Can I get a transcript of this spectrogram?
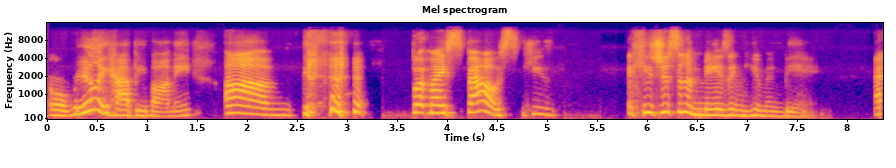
or really happy mommy. Um, but my spouse, he's he's just an amazing human being. And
